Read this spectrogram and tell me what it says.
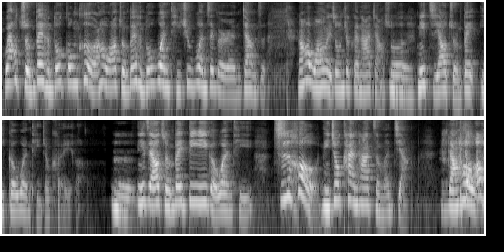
我要准备很多功课，然后我要准备很多问题去问这个人，这样子。然后王伟忠就跟他讲说，嗯、你只要准备一个问题就可以了，嗯，你只要准备第一个问题之后，你就看他怎么讲，然 后。哦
